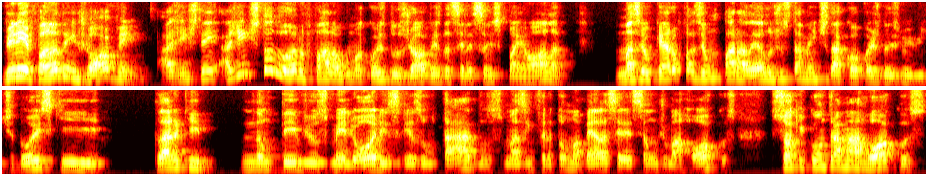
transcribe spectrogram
Vini, falando em jovem, a gente tem, a gente todo ano fala alguma coisa dos jovens da seleção espanhola, mas eu quero fazer um paralelo justamente da Copa de 2022, que claro que não teve os melhores resultados, mas enfrentou uma bela seleção de Marrocos, só que contra Marrocos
